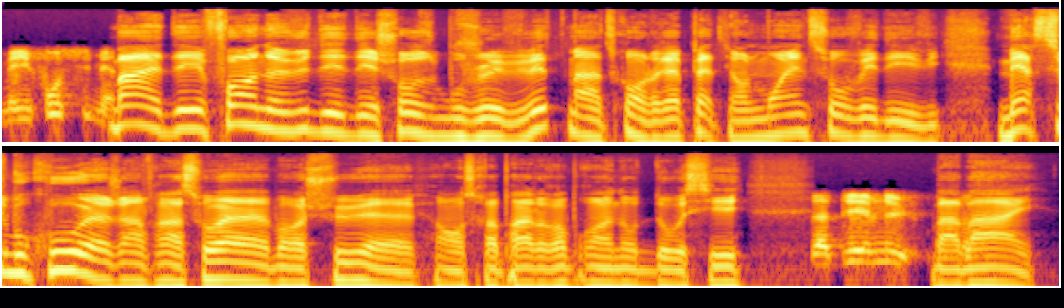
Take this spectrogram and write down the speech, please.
mais il faut s'y mettre. Ben, des fois, on a vu des, des, choses bouger vite, mais en tout cas, on le répète, ils ont le moyen de sauver des vies. Merci beaucoup, Jean-François Brochu. on se reparlera pour un autre dossier. Vous êtes bienvenu. Bye bye.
